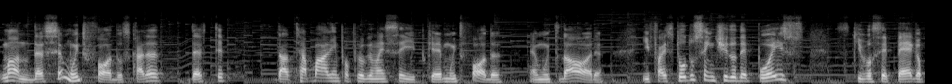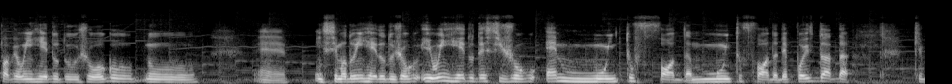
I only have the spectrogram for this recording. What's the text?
Mano, deve ser muito foda. Os caras devem ter dado trabalho pra programar isso aí, porque é muito foda. É muito da hora. E faz todo sentido depois que você pega para ver o enredo do jogo no. É, em cima do enredo do jogo. E o enredo desse jogo é muito foda, muito foda. Depois da, da que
